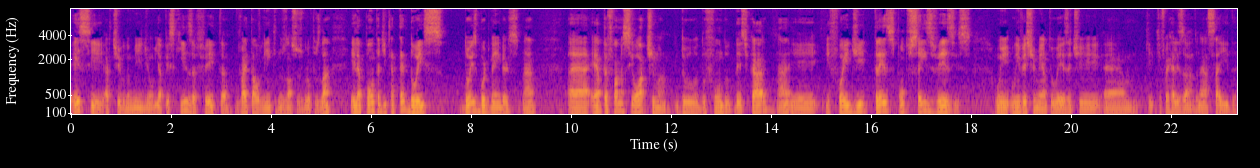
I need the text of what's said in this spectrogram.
esse artigo no Medium e a pesquisa feita, vai estar o link nos nossos grupos lá, ele aponta de que até dois, dois board members, né, é, é a performance ótima do, do fundo deste cara, né, e, e foi de 3,6 vezes o, o investimento, o exit é, que, que foi realizado, né, a saída.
